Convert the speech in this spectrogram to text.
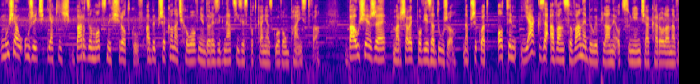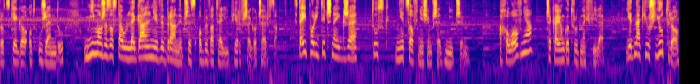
musiał użyć jakichś bardzo mocnych środków, aby przekonać Hołownię do rezygnacji ze spotkania z głową państwa. Bał się, że marszałek powie za dużo, na przykład o tym, jak zaawansowane były plany odsunięcia Karola Nawrockiego od urzędu, mimo że został legalnie wybrany przez obywateli 1 czerwca. W tej politycznej grze Tusk nie cofnie się przed niczym. A Hołownia czekają go trudne chwile. Jednak już jutro,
